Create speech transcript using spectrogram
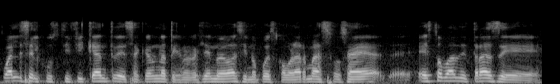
¿cuál es el justificante de sacar una tecnología nueva si no puedes cobrar más? O sea, esto va detrás de,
